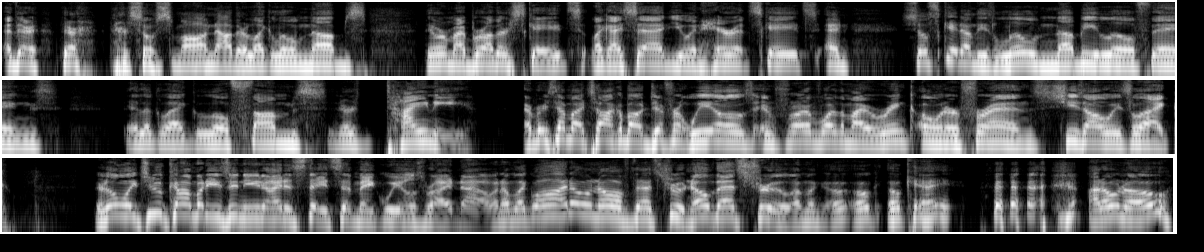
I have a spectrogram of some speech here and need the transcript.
And they're, they're, they're so small now. They're like little nubs. They were my brother's skates. Like I said, you inherit skates and she'll skate on these little nubby little things. They look like little thumbs. They're tiny. Every time I talk about different wheels in front of one of my rink owner friends, she's always like, there's only two companies in the United States that make wheels right now. And I'm like, well, I don't know if that's true. No, that's true. I'm like, okay. I don't know.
